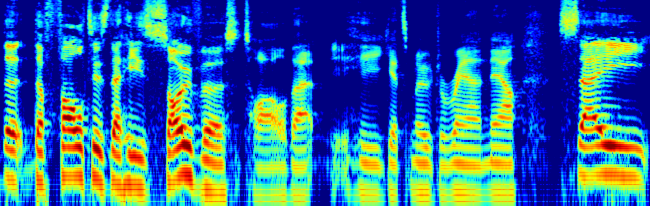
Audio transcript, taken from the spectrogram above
the, the fault is that he's so versatile that he gets moved around. Now, say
